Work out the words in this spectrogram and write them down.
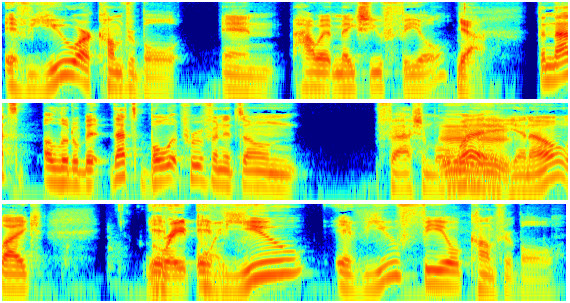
if you are comfortable in how it makes you feel Yeah. then that's a little bit that's bulletproof in its own fashionable way Mhm. you know like if, Great point. if you if you feel comfortable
